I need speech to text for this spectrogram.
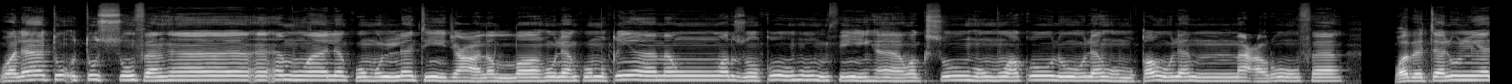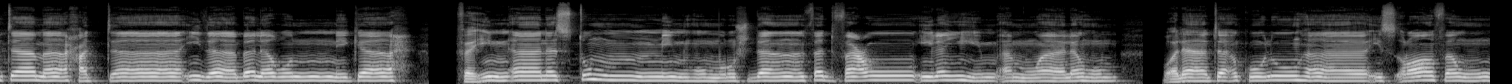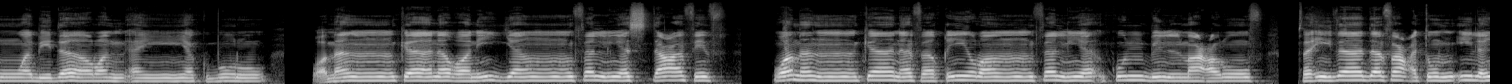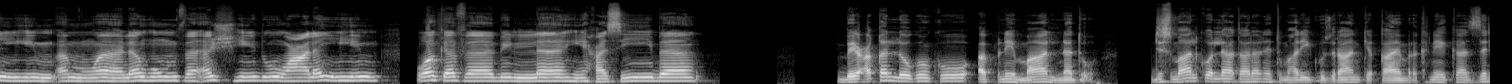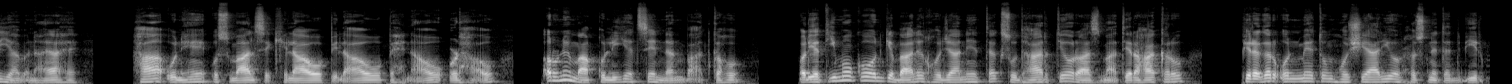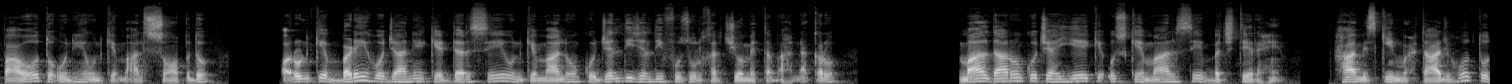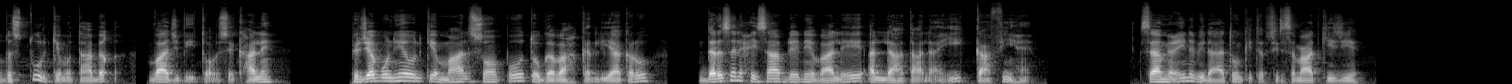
ولا تؤتوا السفهاء أموالكم التي جعل الله لكم قياما وارزقوهم فيها واكسوهم وقولوا لهم قولا معروفا وابتلوا اليتامى حتى إذا بلغوا النكاح فإن آنستم منهم رشدا فادفعوا إليهم أموالهم ۖ ولا تأكلوها إسرافا وبدارا أن يكبروا. ومن كان غنيا فليستعفف ومن كان فقيرا فليأكل بالمعروف. فإذا دفعتم إليهم أموالهم فأشهدوا عليهم وكفى بالله حسيبا. بے عقل لوگوں کو اپنے مال نہ دو۔ جس مال کو اللہ تعالیٰ نے تمہاری گزران کے قائم رکھنے کا ذریعہ بنایا ہے ہاں انہیں اس مال سے کھلاؤ، پلاؤ، پہناؤ، اڑھاؤ اور انہیں معقولیت سے نرم بات کہو اور یتیموں کو ان کے بالغ ہو جانے تک سدھارتے اور آزماتے رہا کرو۔ پھر اگر ان میں تم ہوشیاری اور حسن تدبیر پاؤ تو انہیں ان کے مال سونپ دو اور ان کے بڑے ہو جانے کے ڈر سے ان کے مالوں کو جلدی جلدی فضول خرچیوں میں تباہ نہ کرو۔ مالداروں کو چاہیے کہ اس کے مال سے بچتے رہیں۔ ہاں مسکین محتاج ہو تو دستور کے مطابق واجبی طور سے کھا لیں۔ پھر جب انہیں ان کے مال سونپو تو گواہ کر لیا کرو۔ دراصل حساب لینے والے اللہ تعالیٰ ہی کافی ہیں۔ سامعین ولایتوں کی تفسیر سماعت کیجیے۔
